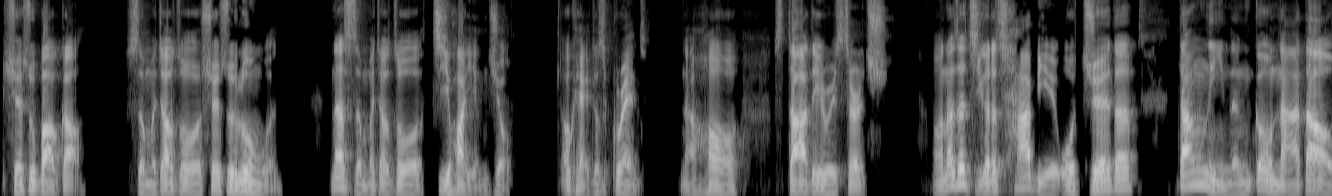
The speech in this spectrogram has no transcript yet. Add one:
学术报告，什么叫做学术论文，那什么叫做计划研究？OK，就是 grant，然后 study research。哦，那这几个的差别，我觉得当你能够拿到。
